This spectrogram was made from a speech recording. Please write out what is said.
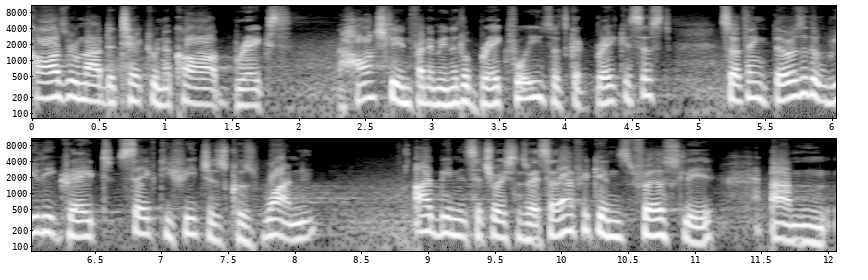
cars will now detect when a car brakes harshly in front of me and it'll brake for you. So it's got brake assist. So I think those are the really great safety features because one, I've been in situations where South Africans, firstly, um,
